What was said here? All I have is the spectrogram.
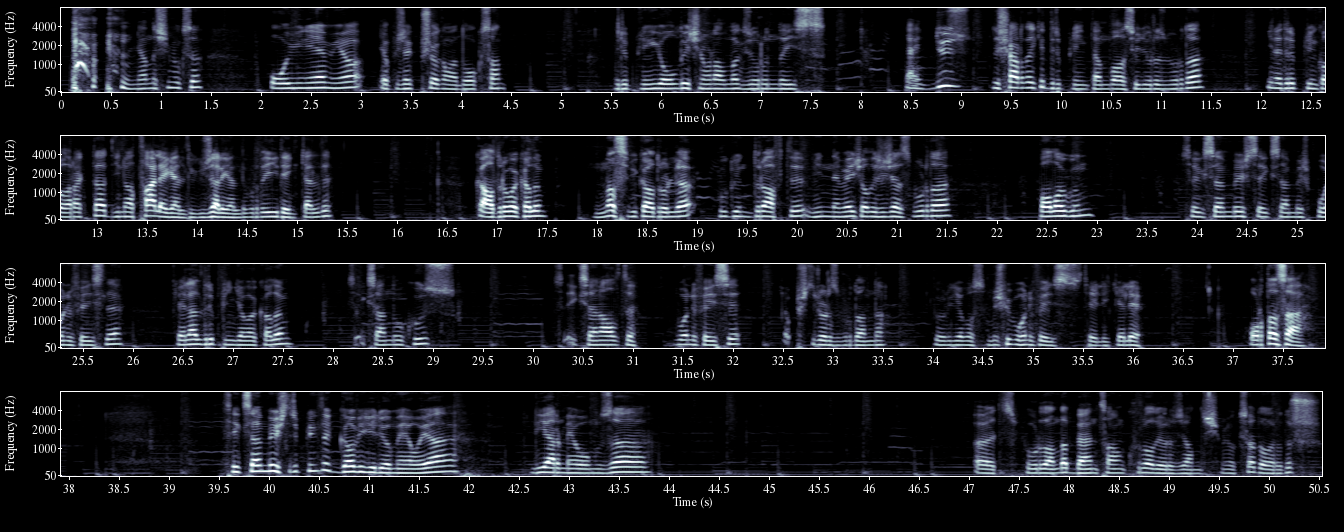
yanlışım yoksa oynayamıyor. Yapacak bir şey yok ama 90 dribbling olduğu için onu almak zorundayız. Yani düz dışarıdaki dribblingden bahsediyoruz burada. Yine dribbling olarak da Di Natale geldi. Güzel geldi. Burada iyi denk geldi. Kadro bakalım. Nasıl bir kadroyla bugün draft'ı winlemeye çalışacağız. Burada Balogun 85-85 Boniface ile genel dribbling'e bakalım. 89 86 Boniface'i yapıştırıyoruz buradan da. Gölge basılmış bir Boniface. Tehlikeli. Orta saha. 85 dribbling'de Gavi geliyor Meo'ya. Diğer Meo'muza Evet buradan da Bentancur'u alıyoruz yanlışım yoksa doğrudur.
